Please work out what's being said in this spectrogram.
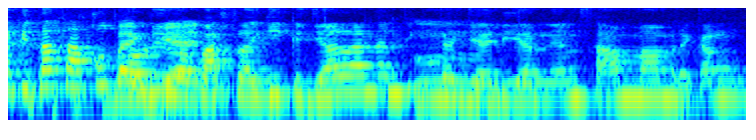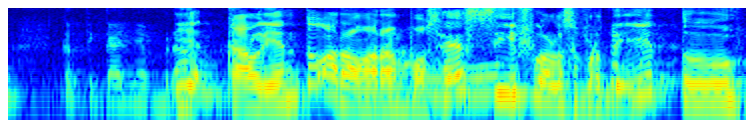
kita takut kalau dilepas lagi ke jalan nanti Hmm. kejadian yang sama mereka ketika nyebrang ya kalian tuh orang-orang posesif kalau seperti itu.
